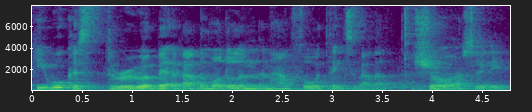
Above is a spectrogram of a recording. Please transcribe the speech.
can you walk us through a bit about the model and, and how Forward thinks about that? Sure, absolutely.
